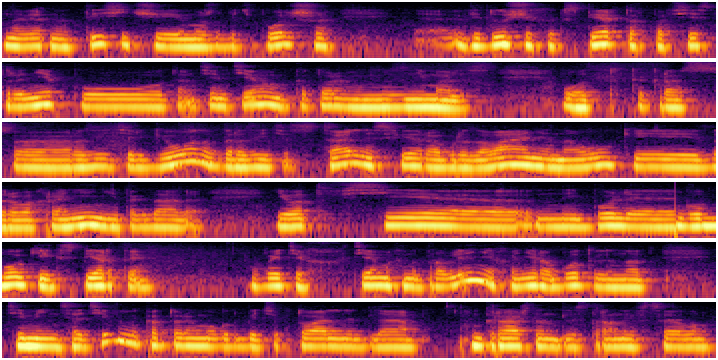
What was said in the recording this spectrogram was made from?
наверное, тысячи, может быть, больше ведущих экспертов по всей стране по там, тем темам, которыми мы занимались от как раз э, развития регионов до развития социальной сферы, образования, науки, здравоохранения и так далее. И вот все наиболее глубокие эксперты в этих темах и направлениях, они работали над теми инициативами, которые могут быть актуальны для граждан, для страны в целом.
